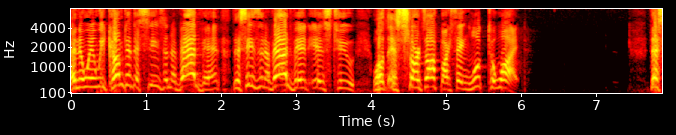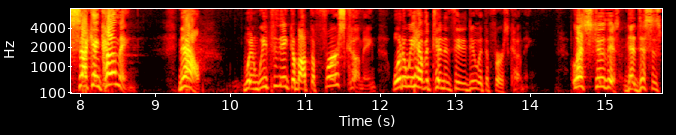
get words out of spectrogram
And then when we come to the season of Advent, the season of Advent is to, well, it starts off by saying, look to what? The second coming. Now, when we think about the first coming, what do we have a tendency to do with the first coming? Let's do this. Now, this, is,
